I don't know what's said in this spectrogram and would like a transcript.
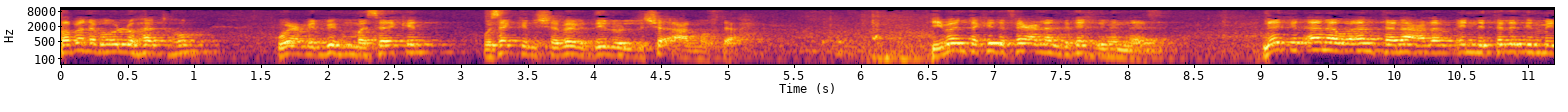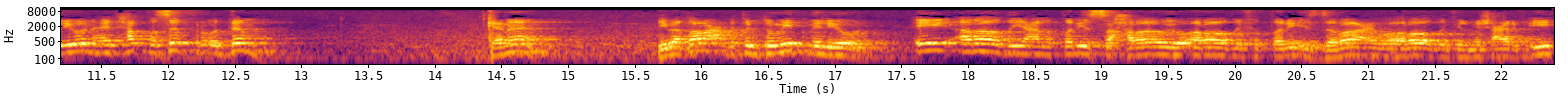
طب أنا بقول له هاتهم واعمل بهم مساكن وسكن الشباب اديله الشقة على المفتاح. يبقى أنت كده فعلا بتخدم الناس. لكن أنا وأنت نعلم إن ال 30 مليون هيتحط صفر قدامهم. كمان. يبقى طلع ب 300 مليون. إيه أراضي على الطريق الصحراوي وأراضي في الطريق الزراعي وأراضي في المش عارف إيه؟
